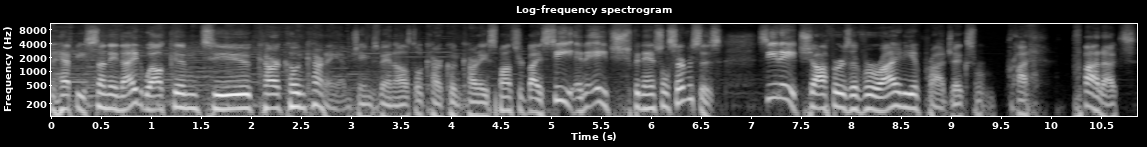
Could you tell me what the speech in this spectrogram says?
And happy Sunday night. Welcome to Car Con Carne. I'm James Van Ostel. Car Con Carne sponsored by C&H Financial Services. C&H offers a variety of projects, pro- products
